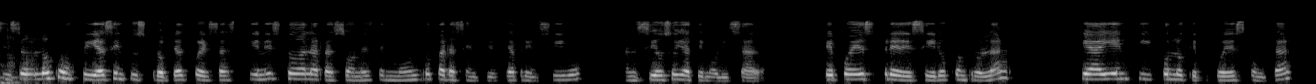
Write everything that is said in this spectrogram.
Si solo confías en tus propias fuerzas, tienes todas las razones del mundo para sentirte aprensivo, ansioso y atemorizado. ¿Qué puedes predecir o controlar? ¿Qué hay en ti con lo que puedes contar?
